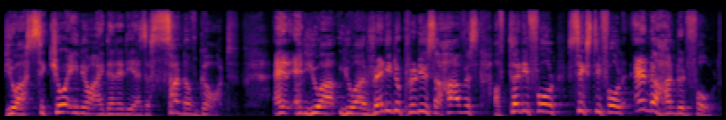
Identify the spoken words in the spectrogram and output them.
you are secure in your identity as a son of God. And, and you, are, you are ready to produce a harvest of 30 fold, 60 fold, and 100 fold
